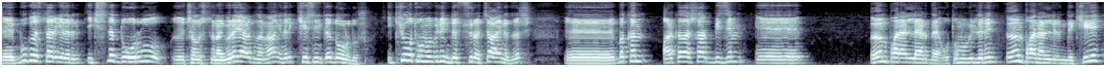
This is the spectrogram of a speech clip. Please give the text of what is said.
E, bu göstergelerin ikisi de doğru e, çalıştığına göre yargılanan hangileri kesinlikle doğrudur. İki otomobilin de sürati aynıdır. Bakın arkadaşlar bizim ön panellerde otomobillerin ön panellerindeki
